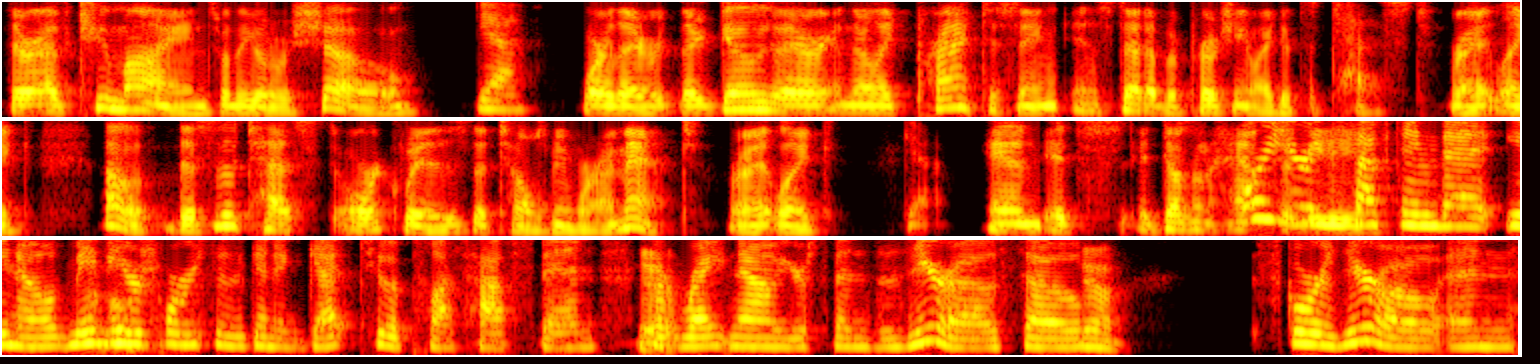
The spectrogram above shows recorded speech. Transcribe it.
they're of two minds when they go to a show yeah. where they they go there and they're like practicing instead of approaching it like it's a test, right? Like, oh, this is a test or quiz that tells me where I'm at, right? Like. And it's it doesn't have Or you're accepting that, you know, maybe your horse is going to get to a plus half spin, Yeah. but right now your spin's a zero. So yeah, score a zero and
